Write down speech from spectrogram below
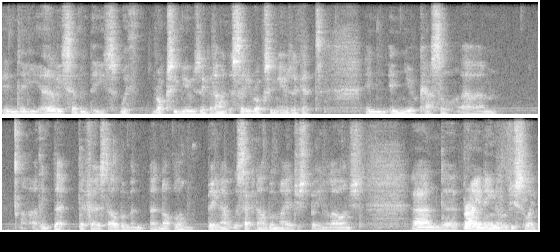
in the early 70s with Roxy Music and I went to see Roxy Music at in, in Newcastle. Um, I think that their first album had, not long been out, the second album might have just been launched and uh, Brian Eno just like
